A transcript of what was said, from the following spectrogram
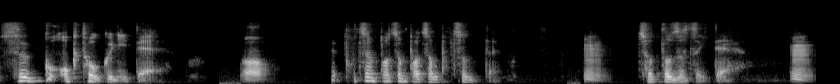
すっごく遠くにいて、あ。でポツンポツンポツンポツンって、うん。うん。ちょっとずついて、うん。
